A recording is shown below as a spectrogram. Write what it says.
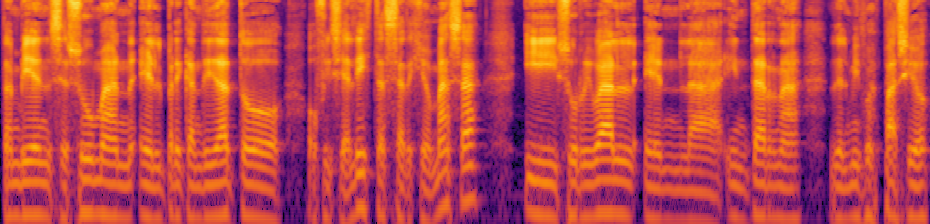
también se suman el precandidato oficialista Sergio Massa y su rival en la interna del mismo espacio,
